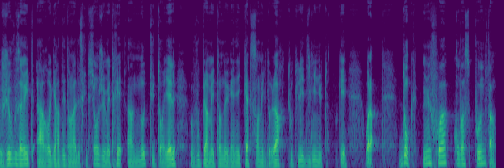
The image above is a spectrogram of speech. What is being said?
je vous invite à regarder dans la description, je mettrai un autre tutoriel vous permettant de gagner 400 000 dollars toutes les 10 minutes. Ok, voilà. Donc, une fois qu'on va spawn, enfin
